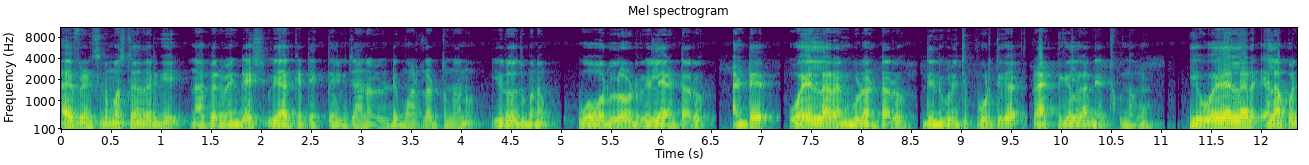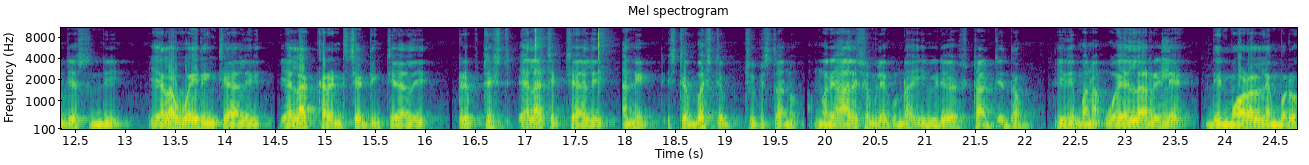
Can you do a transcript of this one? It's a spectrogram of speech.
హాయ్ ఫ్రెండ్స్ నమస్తే అందరికీ. నా పేరు Venkatesh. VRK tech Telugu channel నుండి మాట్లాడుతున్నాను. ఈరోజు మనం ఓవర్లోడ్ రిలే అంటారు. అంటే ఓఎల్ఆర్ అని కూడా అంటారు. దీని గురించి పూర్తిగా ప్రాక్టికల్గా నేర్చుకుందాము. ఈ ఓఎల్ఆర్ ఎలా పనిచేస్తుంది? ఎలా వైరింగ్ చేయాలి? ఎలా కరెంట్ సెట్టింగ్ చేయాలి? ట్రిప్ టెస్ట్ ఎలా చెక్ చేయాలి? అన్ని స్టెప్ బై స్టెప్ చూపిస్తాను. మరి ఆలస్యం లేకుండా ఈ వీడియో స్టార్ట్ చేద్దాం. ఇది మన ఓఎల్ఆర్ రిలే దీని model number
